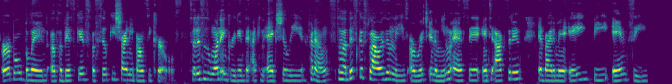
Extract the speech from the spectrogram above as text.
herbal blend of hibiscus for silky shiny bouncy curls. So this is one ingredient that i can actually pronounce. So hibiscus flowers and leaves are rich in amino acid antioxidants and vitamin a b and c.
